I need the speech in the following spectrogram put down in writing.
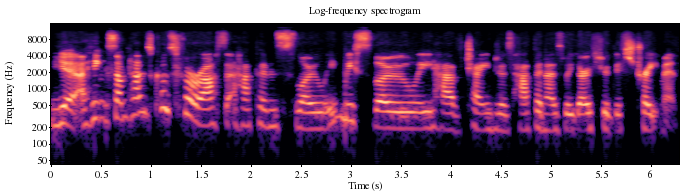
yeah i think sometimes because for us it happens slowly we slowly have changes happen as we go through this treatment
